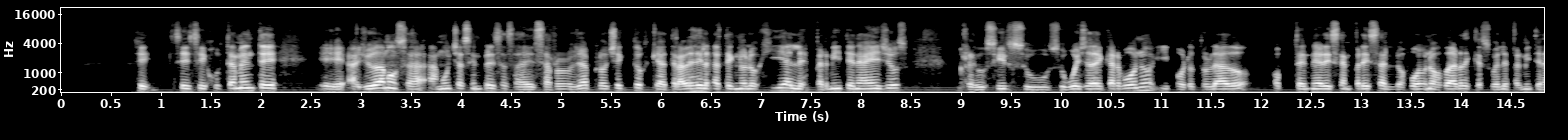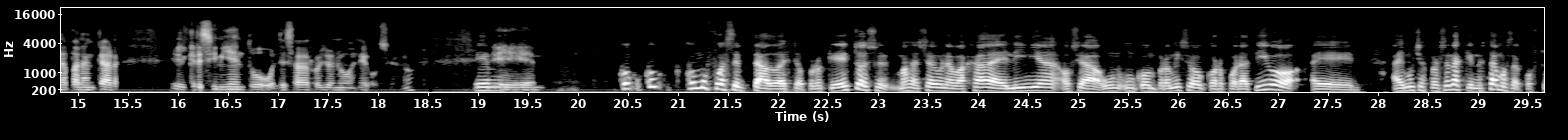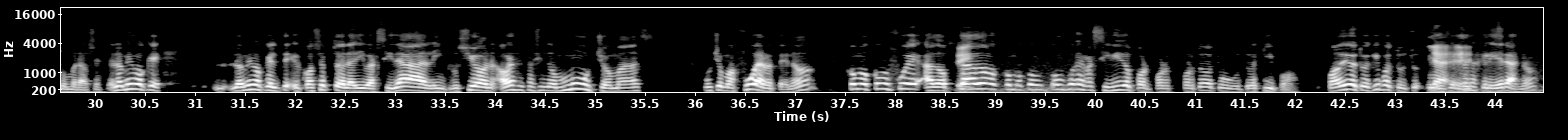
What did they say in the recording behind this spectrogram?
Sí, sí, sí, justamente eh, ayudamos a, muchas empresas a desarrollar proyectos que a través de la tecnología les permiten a ellos reducir su, huella de carbono y por otro lado obtener esa empresa los bonos verdes que a su vez le permiten apalancar el crecimiento o el desarrollo de nuevos negocios. Em, eh, ¿cómo, fue aceptado esto? Porque esto es más allá de una bajada de línea, o sea, un, compromiso corporativo. Eh, hay muchas personas que no estamos acostumbrados a esto. Es lo mismo que, lo mismo que el, concepto de la diversidad, la inclusión, ahora se está haciendo mucho más, mucho más fuerte, ¿no? ¿Cómo, cómo fue adoptado, cómo, cómo, fue recibido por, por, todo tu, equipo? Cuando digo tu equipo, tu, las empresas eh, que lideras, ¿no?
